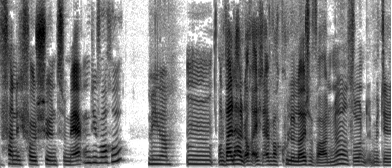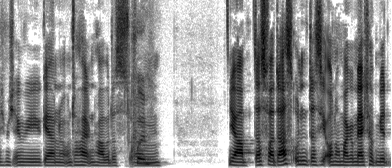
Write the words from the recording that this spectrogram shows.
fand ich voll schön zu merken die Woche. Mega. Mm, Und weil da halt auch echt einfach coole Leute waren, ne? So, mit denen ich mich irgendwie gerne unterhalten habe. Das, Cool. ähm, ja, das war das. Und dass ich auch nochmal gemerkt habe, mir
